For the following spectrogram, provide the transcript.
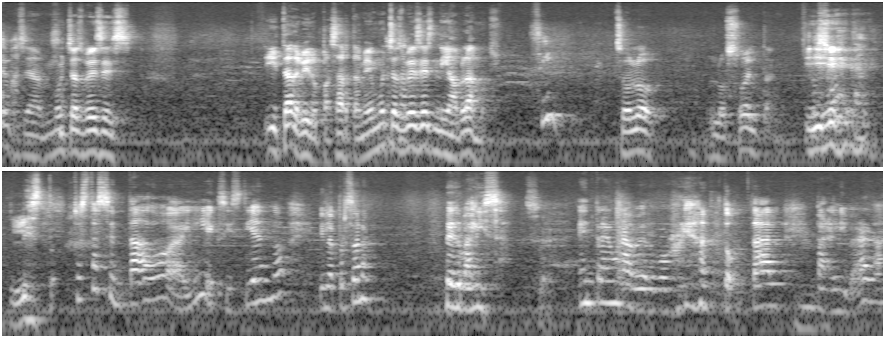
estoy mal. O sea, muchas veces, y te ha debido pasar también, muchas veces ni hablamos. Sí. Solo lo sueltan. y listo. Tú estás sentado ahí existiendo y la persona verbaliza. Sí entra en una verborrea total mm. para liberar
